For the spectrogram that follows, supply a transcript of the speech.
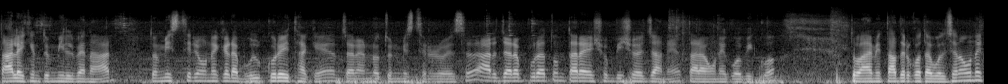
তাহলে কিন্তু মিলবে না। আর তো মিস্ত্রি অনেকে এটা ভুল করেই থাকে, যারা নতুন মিস্ত্রি রয়েছে, আর যারা পুরাতন তারা এসব বিষয়ে জানে, তারা অনেক অভিজ্ঞ। তো আমি তাদের কথা বলছি না, অনেক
